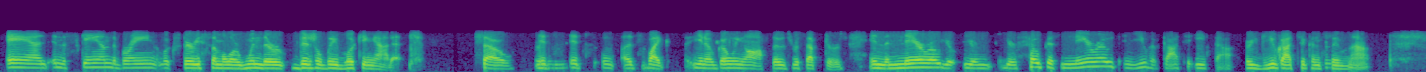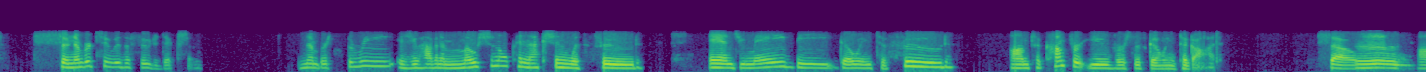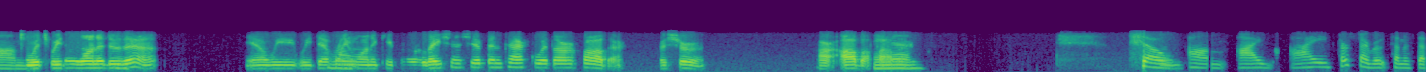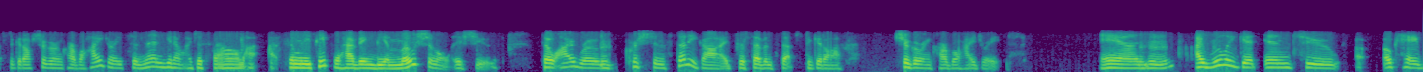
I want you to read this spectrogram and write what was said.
And in the scan, the brain looks very similar when they're visually looking at it. So Mhm. it's it's it's like you know going off those receptors in the narrow your your your focus narrows and you have got to eat that or you got to consume that so number two is a food addiction number three is you have an emotional connection with food and you may be going to food um, to comfort you versus going to god so Mm. um, Which we don't want to do Mm. that. Yeah, we we definitely Right. want to keep a relationship intact with our Father, for sure. Our Abba Father. So um, I I first I wrote seven steps to get off sugar and carbohydrates, and then you know I just found I, I- so many people having the emotional issues. So I wrote Mm. Christian Study Guide for seven steps to get off sugar and carbohydrates, and Mhm. I really get into uh, okay,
